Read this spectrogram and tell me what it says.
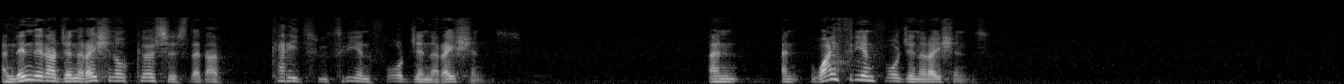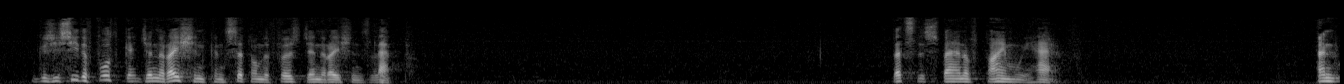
And then there are generational curses that are carried through three and four generations. And, and why three and four generations? Because you see, the fourth generation can sit on the first generation's lap. That's the span of time we have. And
